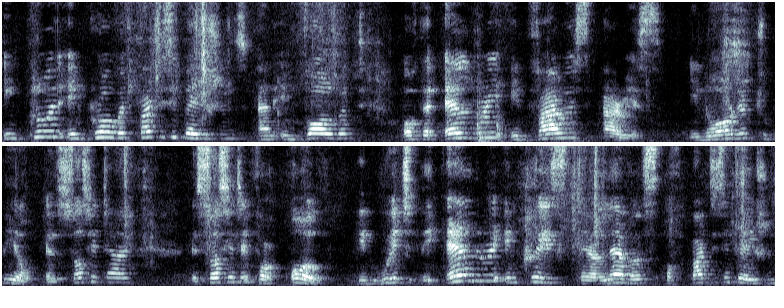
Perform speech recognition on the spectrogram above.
include improved participations and involvement of the elderly in various areas in order to build a society, a society for all in which the elderly increase their levels of participation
